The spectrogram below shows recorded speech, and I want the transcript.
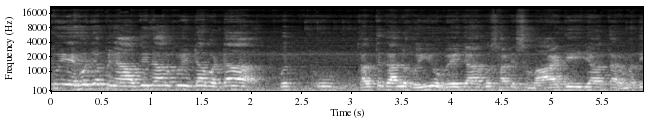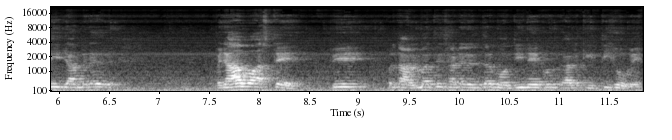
ਕੋਈ ਇਹੋ ਜਿਹਾ ਪੰਜਾਬ ਦੇ ਨਾਲ ਕੋਈ ਏਡਾ ਵੱਡਾ ਕੋਈ ਗਲਤ ਗੱਲ ਹੋਈ ਹੋਵੇ ਜਾਂ ਕੋਈ ਸਾਡੇ ਸਮਾਜ ਦੀ ਜਾਂ ਧਰਮ ਦੀ ਜਾਂ ਮੇਰੇ ਪੰਜਾਬ ਵਾਸਤੇ ਵੀ ਪ੍ਰਧਾਨ ਮੰਤਰੀ ਸਾਡੇ ਨਰਿੰਦਰ ਮੋਦੀ ਨੇ ਕੋਈ ਗੱਲ ਕੀਤੀ ਹੋਵੇ।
